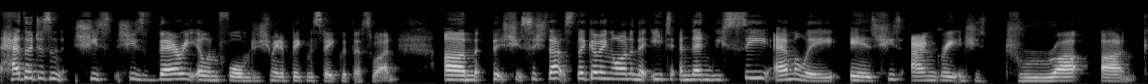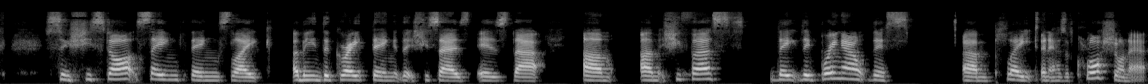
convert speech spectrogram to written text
Heather doesn't. She's she's very ill informed, and she made a big mistake with this one. Um, but she so that's they're going on and they eat, and then we see Emily is she's angry and she's drunk. So she starts saying things like, I mean, the great thing that she says is that um um she first they they bring out this um plate and it has a cloche on it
